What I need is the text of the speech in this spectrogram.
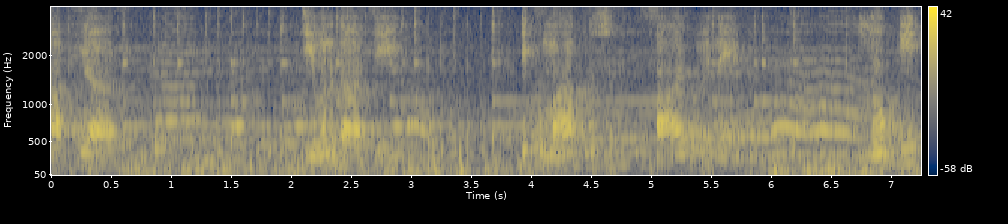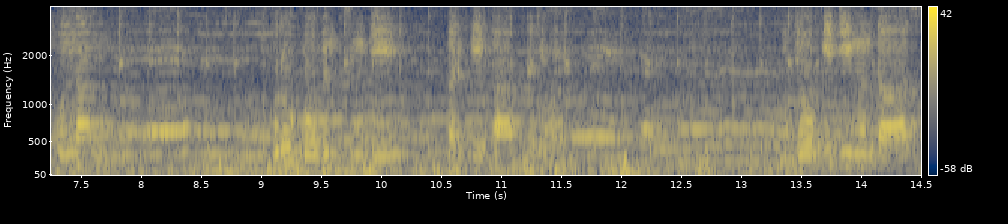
ਆਖਿਆ, ਜੀਵਨ ਦਾਸ ਜੀ, ਇੱਕ ਮਹਾਪੁਰਸ਼ ਆਏ ਹੋਏ ਨੇ। ਲੋਕੀ ਉਹਨਾਂ ਨੂੰ ਗੁਰੂ ਗੋਬਿੰਦ ਸਿੰਘ ਜੀ ਕਰਕੇ ਆਖ ਰਹੇ ਨੇ। ਜੋਗੀ ਜੀਵਨ ਦਾਸ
